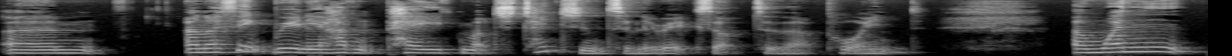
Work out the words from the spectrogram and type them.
Um, and I think really I hadn't paid much attention to lyrics up to that point. And when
